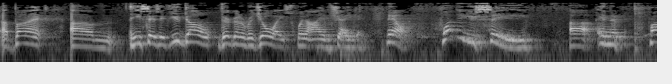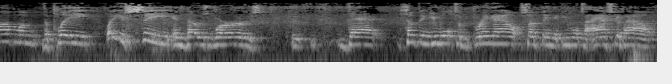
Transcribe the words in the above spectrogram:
Uh, but um, he says, if you don't, they're going to rejoice when I am shaken. Now, what do you see uh, in the problem, the plea? What do you see in those words that something you want to bring out, something that you want to ask about?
